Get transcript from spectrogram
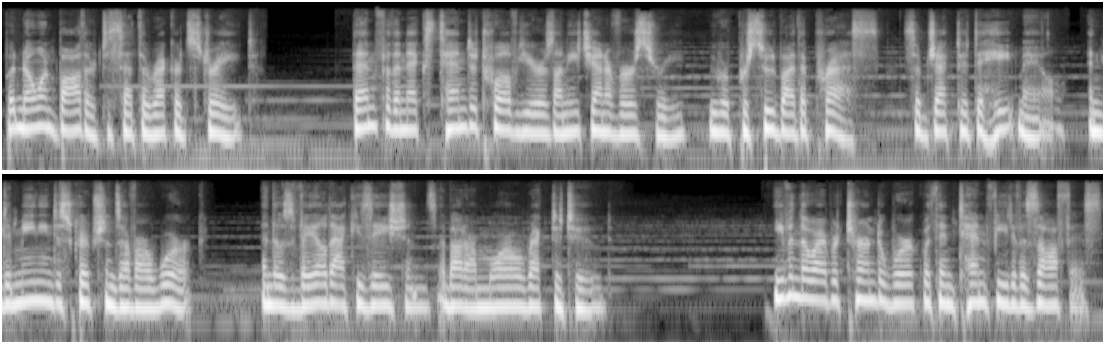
but no one bothered to set the record straight. Then, for the next 10 to 12 years on each anniversary, we were pursued by the press, subjected to hate mail and demeaning descriptions of our work, and those veiled accusations about our moral rectitude. Even though I returned to work within 10 feet of his office,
